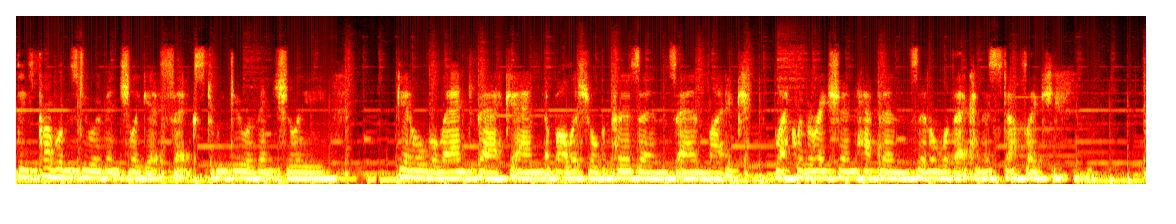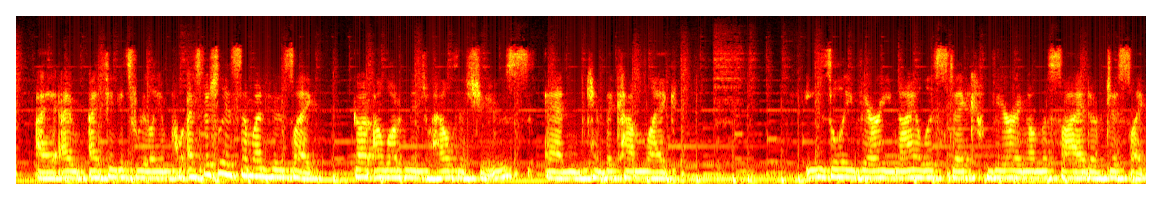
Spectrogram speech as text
these problems do eventually get fixed. We do eventually get all the land back and abolish all the prisons and like black liberation happens and all of that kind of stuff. Like I, I, I think it's really important, especially as someone who's like got a lot of mental health issues and can become like easily very nihilistic, veering on the side of just like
